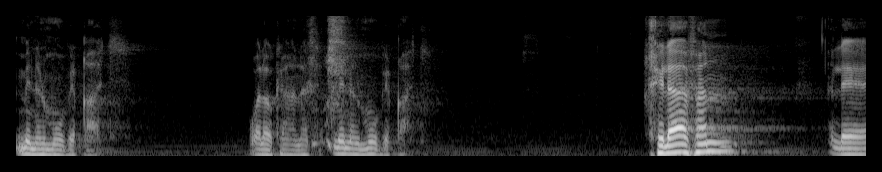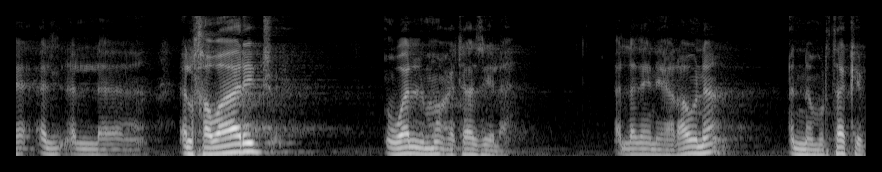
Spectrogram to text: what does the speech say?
من الموبقات ولو كانت من الموبقات. خلافا للخوارج والمعتزلة الذين يرون أن مرتكب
